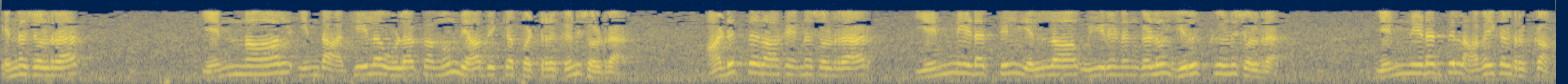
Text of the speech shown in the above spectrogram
என்ன சொல்றார்? என்னால் இந்த அகில உலகமும் வியாபிக்கப்பட்டிருக்குன்னு சொல்றார். அடுத்ததாக என்ன சொல்றார்? என்னிடத்தில் எல்லா உயிரினங்களும் இருக்குன்னு சொல்றார். என்னிடத்தில் அவைகள் இருக்கான்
